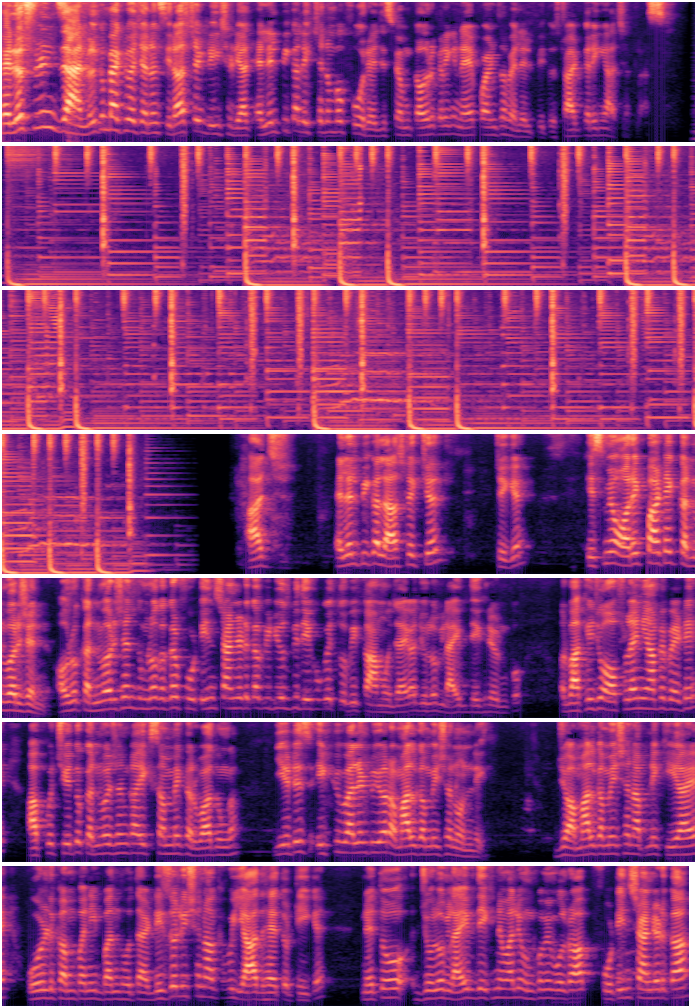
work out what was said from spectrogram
Hello students and welcome back to channel Siraj tech the study आज LLP का lecture number four है जिसमें हम कवर करेंगे नए पॉइंट्स ऑफ़ एलएलपी तो स्टार्ट करेंगे आज का क्लास आज एलएलपी का लास्ट लेक्चर ठीक है? इसमें और एक पार्ट है कन्वर्जन और वो कन्वर्जन तुम लोग अगर 14 स्टैंडर्ड का वीडियोस भी देखोगे तो भी काम हो जाएगा, जो लोग लाइव देख रहे हैं उनको। और बाकी जो ऑफलाइन यहाँ पे बैठे, आपको चाहिए तो कन्वर्जन का एक सम में करवा दूँगा। ये it is equivalent to your amalgamation only जो अमाल कमीशन आपने किया है ओल्ड कंपनी बंद होता है। डिजोल्यूशन आपको याद है तो ठीक है। नहीं तो जो लोग लाइव देखने वाले, उनको मैं बोल रहा हूँ, आप फोर्टीन स्टैंडर्ड का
